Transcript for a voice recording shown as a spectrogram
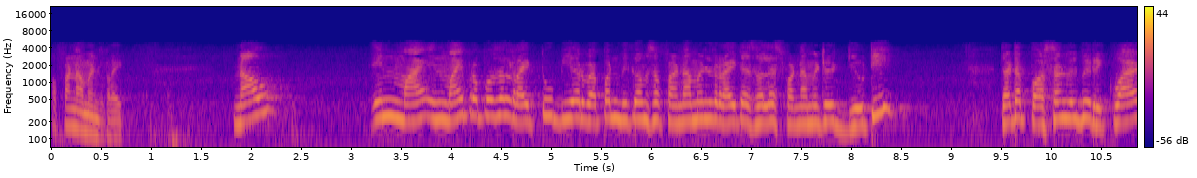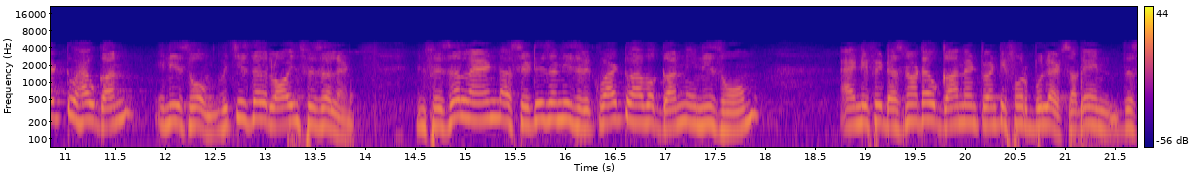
a fundamental right. Now, in my, in my proposal, right to bear weapon becomes a fundamental right as well as fundamental duty that a person will be required to have gun in his home, which is the law in Switzerland. In Switzerland, a citizen is required to have a gun in his home, and if he does not have gun and 24 bullets, again, this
